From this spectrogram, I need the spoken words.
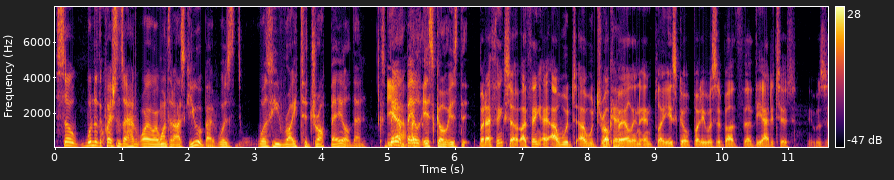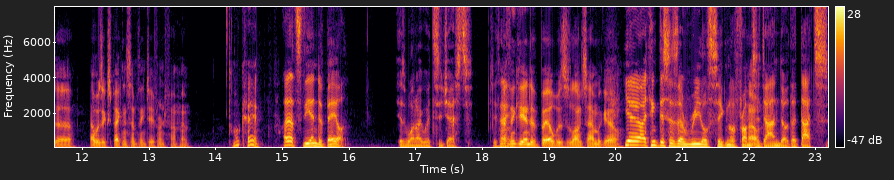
So one of the questions I had, why I wanted to ask you about was, was he right to drop Bale then? Because Bale, Yeah, Bale, th- Isco is the. But I think so. I think I, I would I would drop Okay. Bale and, and play Isco, but it was about the, the attitude. It was uh, I was expecting something different from him. Okay, oh, that's the end of Bale, is what I would suggest. Do you think? I think the end of Bale was a long time ago. Yeah, I think this is a real signal from Oh. Zidane, though, that that's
